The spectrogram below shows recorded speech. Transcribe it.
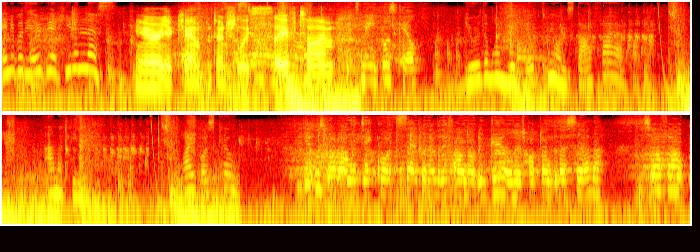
Anybody out there hearing this? here you can potentially save time. It's me, Buzzkill. You're the one who helped me on Starfire. I'm Athena. Why Buzzkill? It was what all the dickwads said whenever they found out a girl had hopped onto their server. So I thought,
